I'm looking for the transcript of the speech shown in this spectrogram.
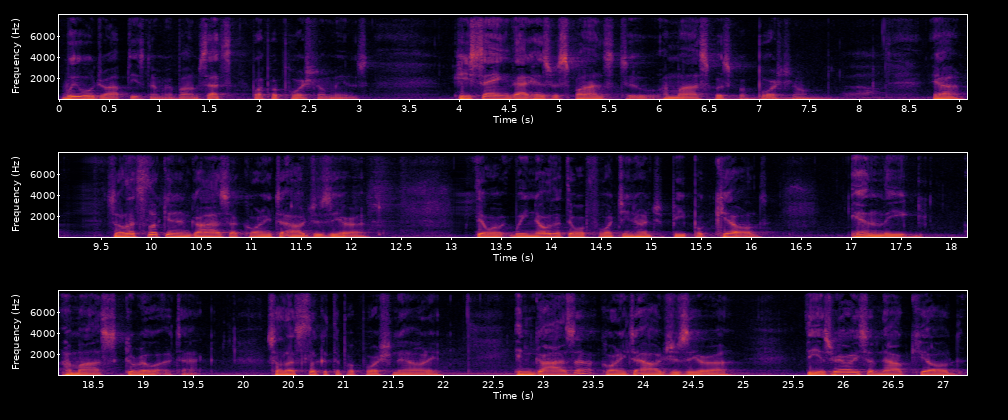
we will drop these number of bombs. That's what proportional means. He's saying that his response to Hamas was proportional. Yeah. So let's look in Gaza, according to Al Jazeera. There were, we know that there were 1,400 people killed in the Hamas guerrilla attack. So let's look at the proportionality. In Gaza, according to Al Jazeera, the Israelis have now killed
